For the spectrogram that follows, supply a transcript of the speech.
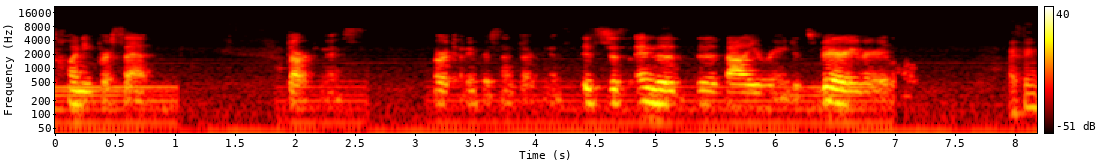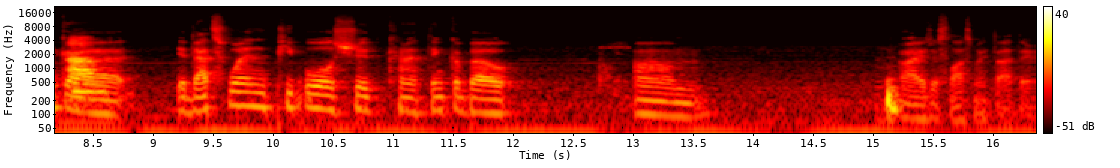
20% darkness or 20% darkness. It's just in the the value range. It's very very low. I think Um, uh, that's when people should kind of think about. Um, oh, I just lost my thought there.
